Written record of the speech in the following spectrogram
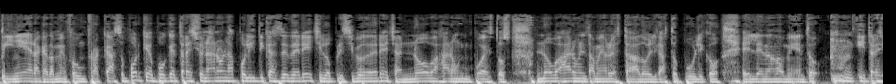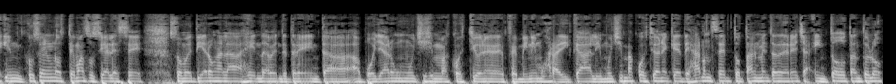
Piñera que también fue un fracaso. ¿Por qué? Porque traicionaron las políticas de derecha y los principios de derecha, no bajaron impuestos, no bajaron el tamaño del Estado, el gasto público, el endeudamiento, y incluso en los temas sociales se sometieron a la Agenda 2030, apoyaron muchísimas cuestiones de feminismo radical y muchísimas cuestiones que dejaron ser totalmente de derecha en todo, tanto lo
